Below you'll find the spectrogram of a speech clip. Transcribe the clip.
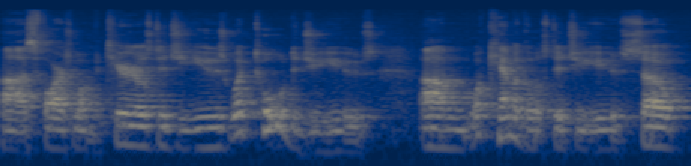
Uh, as far as what materials did you use, what tool did you use, um, what chemicals did you use. So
